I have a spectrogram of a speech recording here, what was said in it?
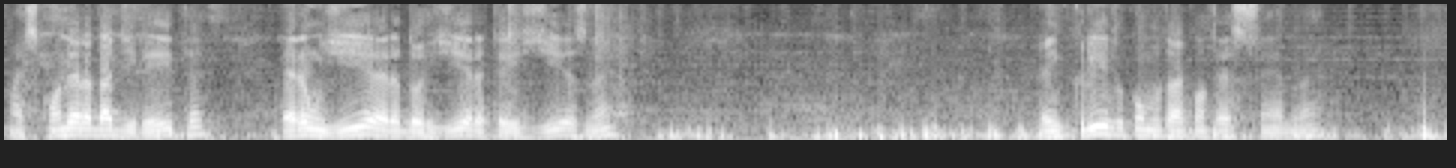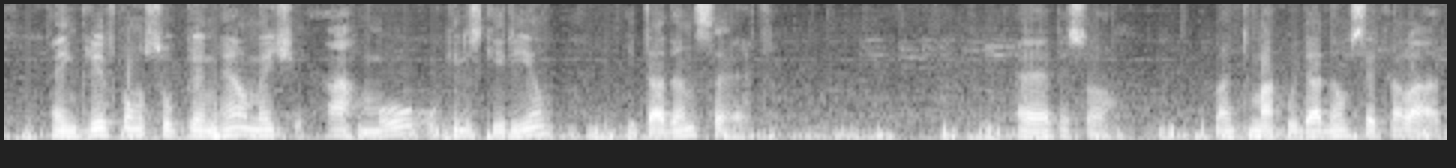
Mas quando era da direita, era um dia, era dois dias, era três dias, né? É incrível como está acontecendo, né? É incrível como o Supremo realmente armou o que eles queriam e está dando certo. É, pessoal, vamos tomar cuidado não ser calado.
